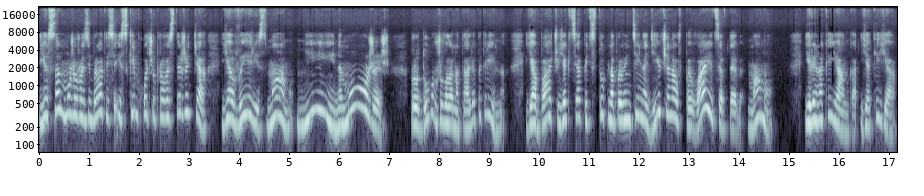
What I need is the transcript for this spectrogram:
Я сам можу розібратися і з ким хочу провести життя. Я виріс, мамо. Ні, не можеш, продовжувала Наталя Петрівна. Я бачу, як ця підступна провінційна дівчина впивається в тебе, мамо. Ірина киянка, як і я.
